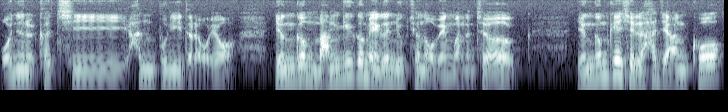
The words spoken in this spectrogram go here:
5년을 거치한 분이더라고요. 연금 만기 금액은 6,500만 원, 즉 연금 개시를 하지 않고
